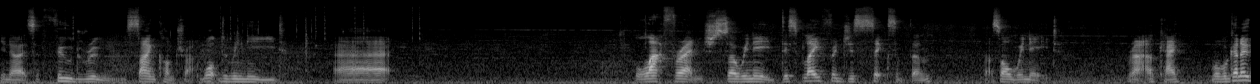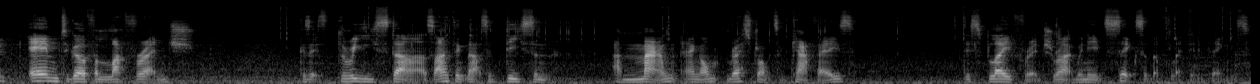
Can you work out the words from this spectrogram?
you know, it's a food room, signed contract, what do we need? Uh, La French. So we need display fridges, six of them. That's all we need. Right, okay. Well, we're going to aim to go for La French. Because it's three stars. I think that's a decent amount. Hang on. Restaurants and cafes. Display fridge. Right, we need six of the flipping things.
